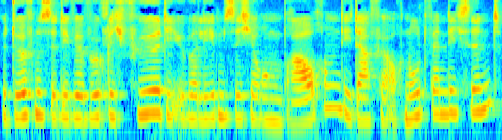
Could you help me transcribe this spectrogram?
Bedürfnisse, die wir wirklich für die Überlebenssicherung brauchen, die dafür auch notwendig sind.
